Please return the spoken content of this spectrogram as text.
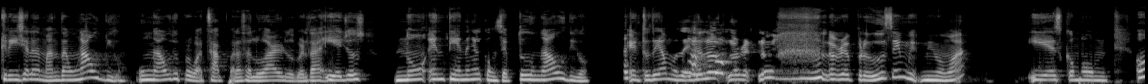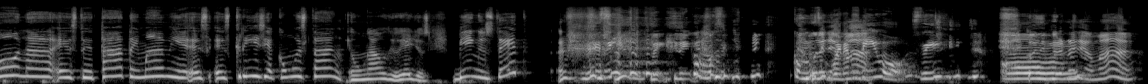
Crisia les manda un audio, un audio por WhatsApp para saludarlos, ¿verdad? Y ellos no entienden el concepto de un audio. Entonces, digamos, ellos lo, lo, reproducen, mi, mamá, y es como, hola, este, tata y mami, es, es Crisia, ¿cómo están? Un audio, y ellos, bien, ¿usted? como si, como si fuera vivo, sí. Como si fuera una llamada.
